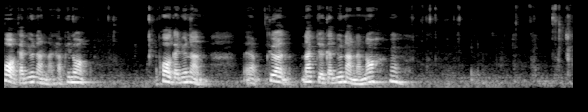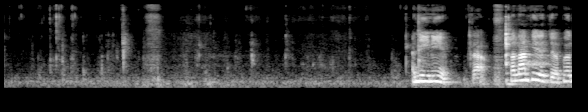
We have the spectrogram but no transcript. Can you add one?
พอกันอยู่นั่นนะครับพี่น้องพอกันอยู่นั่นแต่เพื่อนนัดเจอกันอยู่นั่นน่ะเนาะ อันนี้นี่ก็นานๆพี่จะเจอเพื่อน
